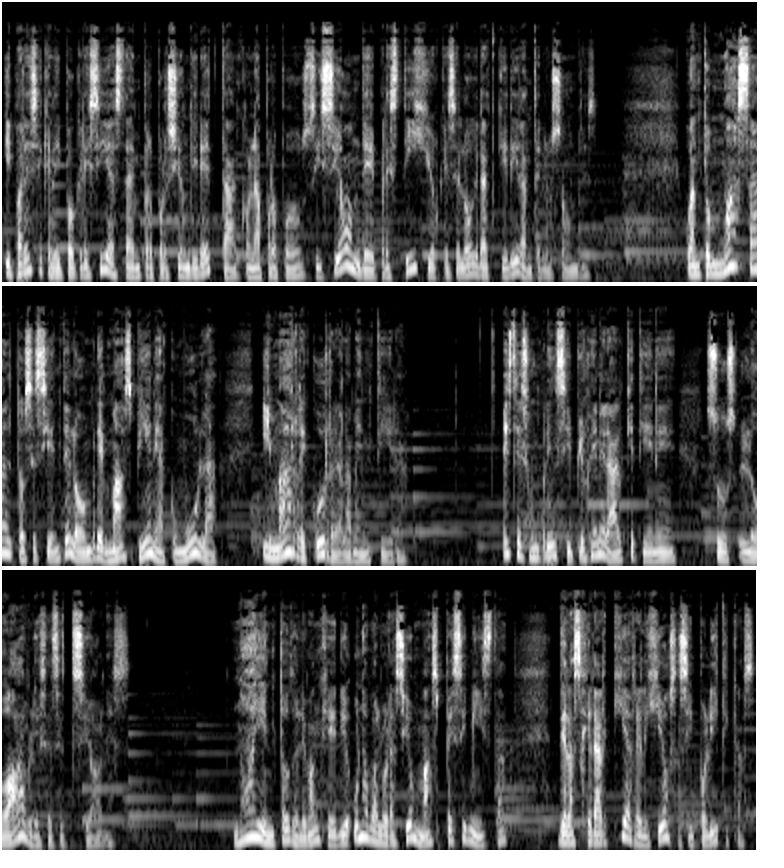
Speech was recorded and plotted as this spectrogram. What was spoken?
Y parece que la hipocresía está en proporción directa con la proposición de prestigio que se logra adquirir ante los hombres. Cuanto más alto se siente el hombre, más viene acumula y más recurre a la mentira. Este es un principio general que tiene sus loables excepciones. No hay en todo el Evangelio una valoración más pesimista de las jerarquías religiosas y políticas,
